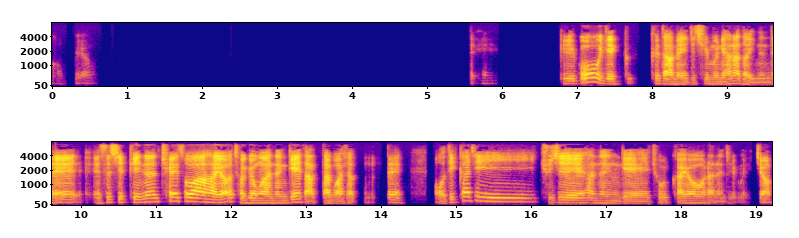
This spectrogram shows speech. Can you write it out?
거고요. 네. 그리고 이제 그, 그 다음에 이제 질문이 하나 더 있는데 SCP는 최소화하여 적용하는 게 낫다고 하셨는데 어디까지 규제하는 게 좋을까요? 라는 질문이죠.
